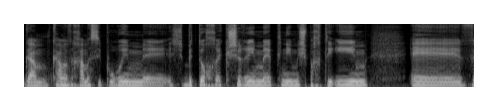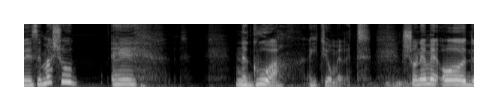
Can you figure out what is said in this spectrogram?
גם כמה וכמה סיפורים אה, בתוך הקשרים פנים-משפחתיים, וזה משהו נגוע, הייתי אומרת. שונה מאוד,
